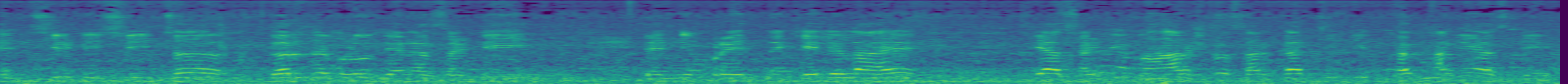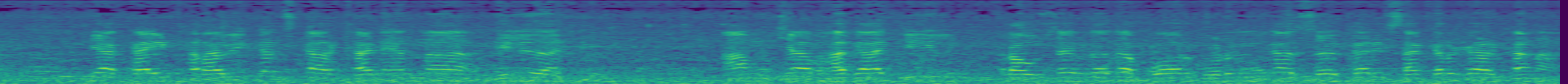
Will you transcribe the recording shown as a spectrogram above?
एन सी डी सीचं कर्ज मिळवून देण्यासाठी त्यांनी प्रयत्न केलेला आहे. त्यासाठी महाराष्ट्र सरकारची जी थक असते त्या काही ठराविकच कारखान्यांना दिली जाते. आमच्या भागातील रावसाहेबदादा पवार घोडगंगा सहकारी साखर कारखाना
